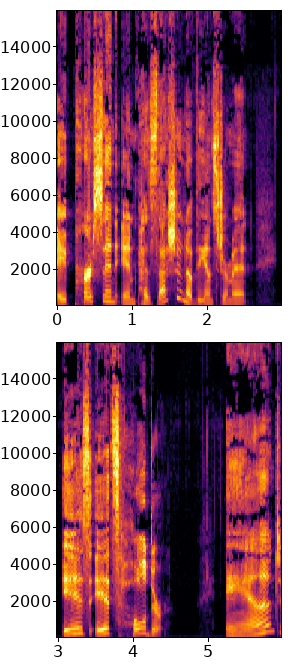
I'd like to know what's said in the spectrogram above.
a person in possession of the instrument is its holder. And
